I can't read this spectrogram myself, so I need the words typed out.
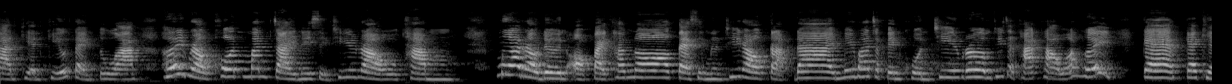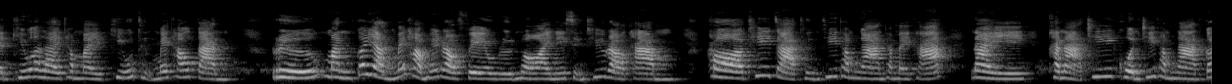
การเขียนคิ้วแต่งตัว เฮ้ยเราโคตรมั่นใจในสิ่งที่เราทำเมื่อเราเดินออกไปข้างนอก แต่สิ่งหนึ่งที่เรากลับได้ ไม่ว่าจะเป็นคนที่เริ่มที่จะทักเราว่าเฮ้ย แกแกเขียนคิ้วอะไรทำไมคิ้วถึงไม่เท่ากัน หรือมันก็ยังไม่ทำให้เราเฟลหรือนอยในสิ่งที่เราทำพอที่จะถึงที่ทำงานทำไมคะ ในขณะที่คนที่ทำงานก็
